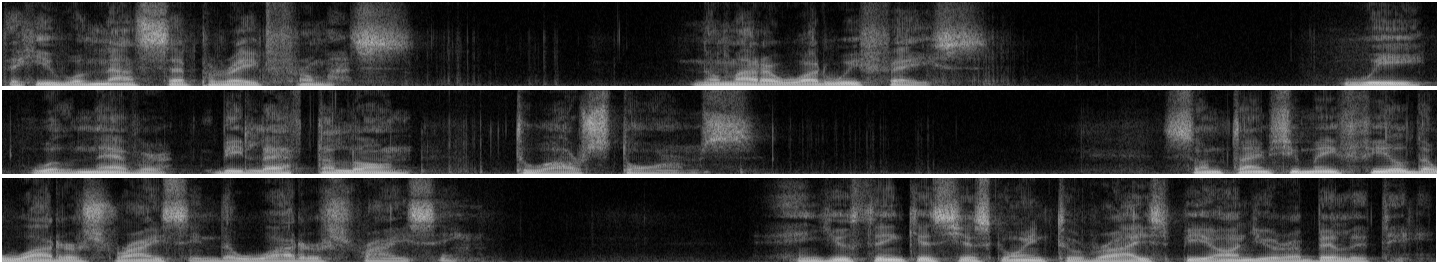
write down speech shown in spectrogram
that He will not separate from us. No matter what we face, we will never be left alone to our storms. Sometimes you may feel the waters rising, the waters rising. And you think it's just going to rise beyond your ability.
